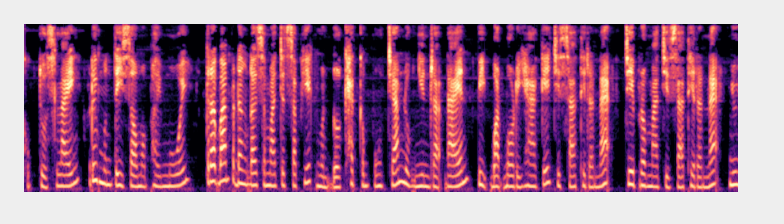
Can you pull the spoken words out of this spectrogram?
គុកទួលស្លែងឬមន្ទីរស21 ត្រូវបានប្តឹងដោយសមាជិកសភាមណ្ឌលខេត្តកំពង់ចាមលោកញៀនរ៉ាដែនពីបទបរិហាគេជាសាធារណៈជាប្រមាថជាសាធារណៈញុះ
